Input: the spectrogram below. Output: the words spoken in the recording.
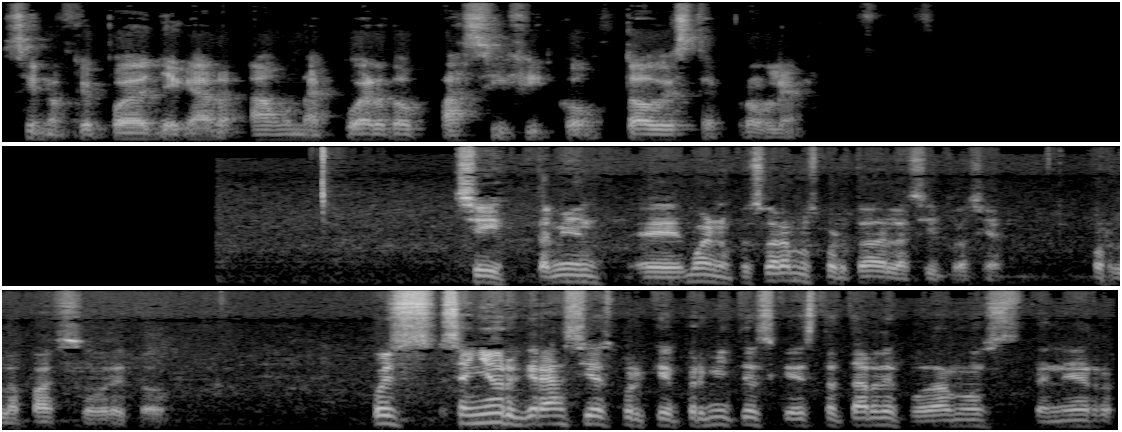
sino que pueda llegar a un acuerdo pacífico todo este problema. Sí, también, eh, bueno, pues oramos por toda la situación, por la paz sobre todo. Pues Señor, gracias porque permites que esta tarde podamos tener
